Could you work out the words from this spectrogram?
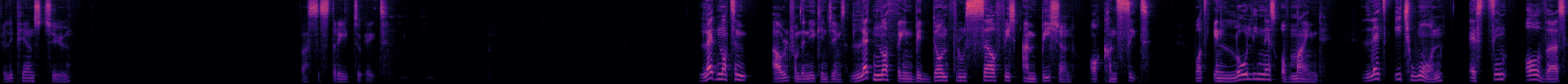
Philippians 2, verses 3 to 8. Let nothing, I'll read from the New King James, let nothing be done through selfish ambition or conceit, but in lowliness of mind let each one esteem others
